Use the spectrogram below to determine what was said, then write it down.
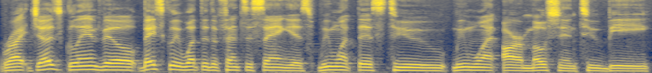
right? Judge Glanville, basically what the defense is saying is we want this to, we want our motion to be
